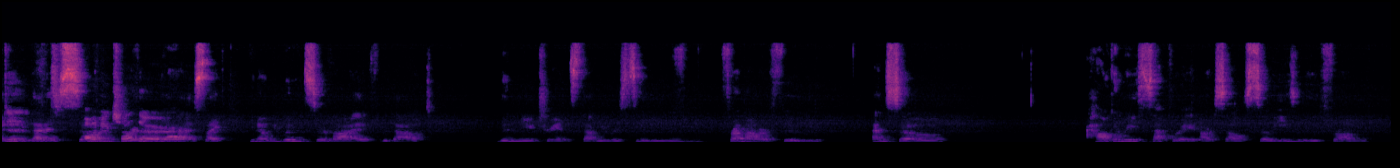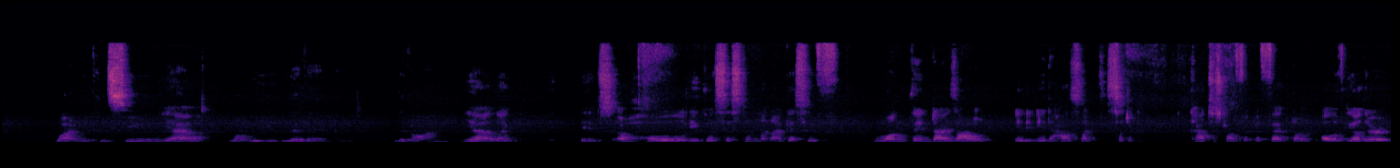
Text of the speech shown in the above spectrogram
dependent that is so on each important. other. Yes, like you know, we wouldn't survive without the nutrients that we receive Mhm. from our food, and so how can we separate ourselves so easily from what we consume Yeah. and what we live in and live on? Yeah, like it's a whole ecosystem, and I guess if one thing dies out, it, it has like such a catastrophic effect on all of the other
